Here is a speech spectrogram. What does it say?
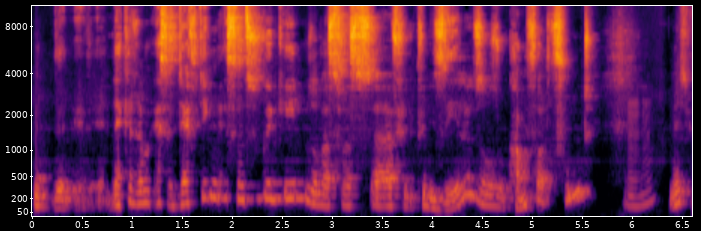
mit, mit leckerem Essen, deftigen Essen zugegeben, sowas was äh, für, für die Seele, so, so Comfort Food. Mhm. Nicht?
